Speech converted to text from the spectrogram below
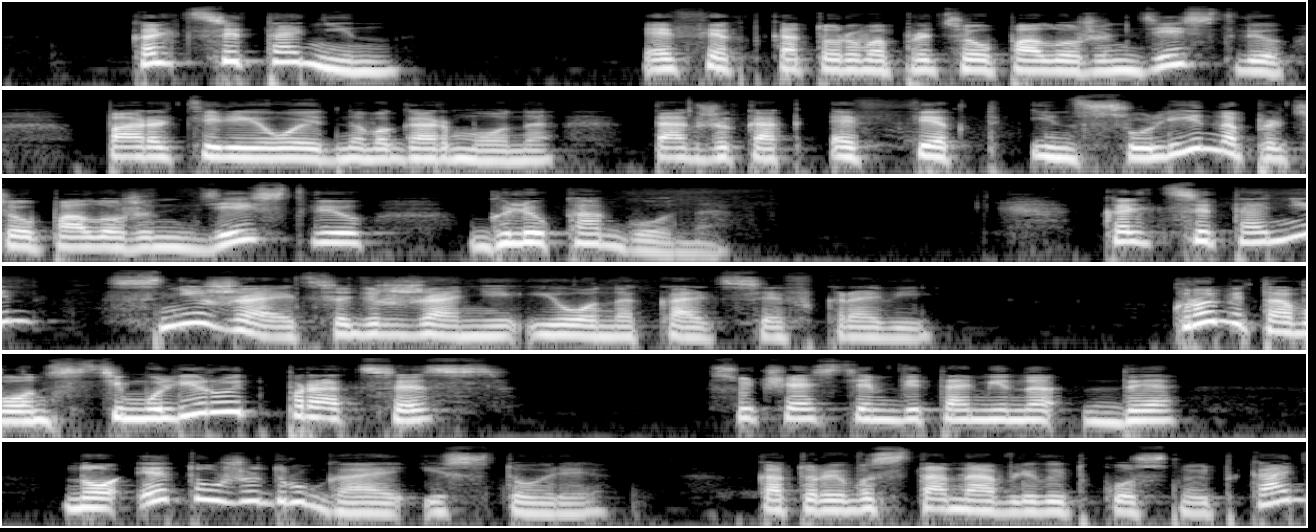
— кальцитонин, эффект которого противоположен действию паратиреоидного гормона, так же как эффект инсулина противоположен действию глюкагона. Кальцитонин снижает содержание иона кальция в крови. Кроме того, он стимулирует процесс с участием витамина D, но это уже другая история, которая восстанавливает костную ткань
